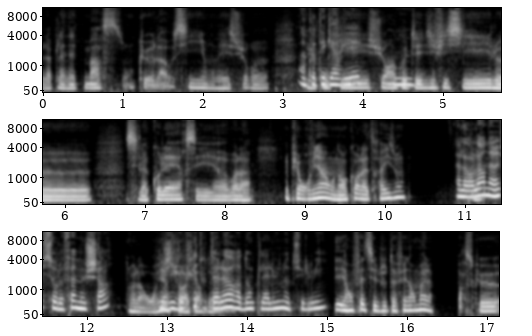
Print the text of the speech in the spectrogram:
la planète Mars. Donc euh, là aussi, on est sur euh, Un côté conflit, guerrier. sur un Mm. côté difficile. euh, c'est la colère, c'est euh, voilà. Et puis on revient, on a encore la trahison. Alors là, on arrive sur le fameux chat. Voilà, on revient J'ai sur la décrit tout de- à l'heure, donc la lune au-dessus de lui. Et en fait, c'est tout à fait normal. Parce que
